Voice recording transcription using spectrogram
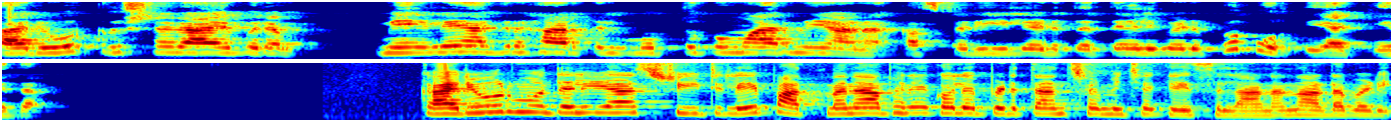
കരൂർ കൃഷ്ണരായപുരം മേലെ അഗ്രഹാരത്തിൽ മുത്തുകുമാരനെയാണ് കസ്റ്റഡിയിലെടുത്ത് തെളിവെടുപ്പ് പൂർത്തിയാക്കിയത് കരൂർ മുതലിയാർ സ്ട്രീറ്റിലെ പത്മനാഭനെ കൊലപ്പെടുത്താൻ ശ്രമിച്ച കേസിലാണ് നടപടി.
